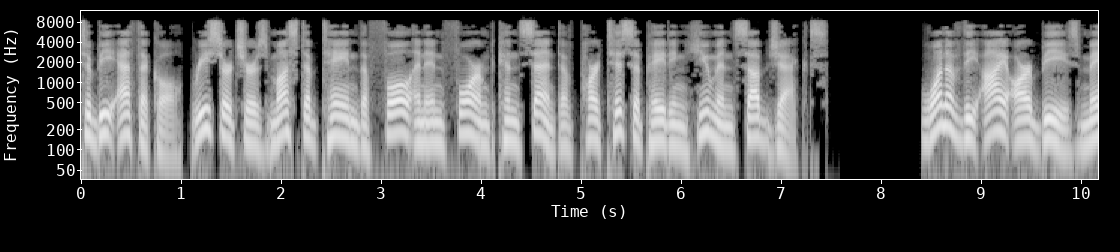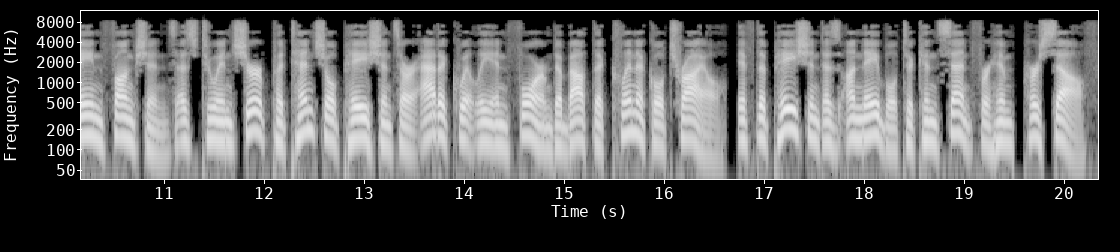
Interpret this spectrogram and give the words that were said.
To be ethical, researchers must obtain the full and informed consent of participating human subjects. One of the IRB's main functions is to ensure potential patients are adequately informed about the clinical trial. If the patient is unable to consent for him, herself,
